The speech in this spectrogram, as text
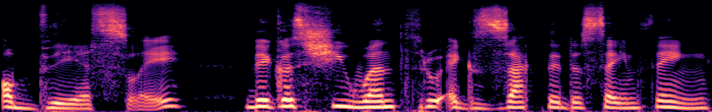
obviously because she went through exactly the same thing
